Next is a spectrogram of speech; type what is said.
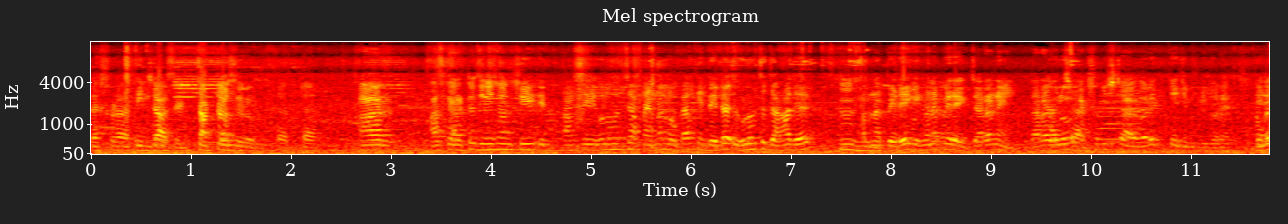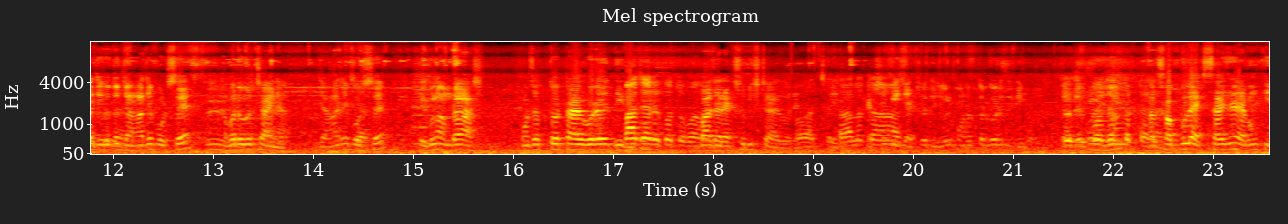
দেড়শো টাকা তিনটা আছে চারটা আছে রোল চারটা আর আজকে আরেকটা জিনিস আনছি আনছি এগুলো হচ্ছে আপনার লোকাল কিন্তু এটা এগুলো হচ্ছে জাহাজের। আপনার পেরেক এখানে পেরেক যারা নেই তারা এগুলো আচ্ছা। একশো বিশ টাকা করে কেজি বিক্রি করে আমরা যেহেতু জাহাজে পড়ছে। আবার ওগুলো চাই না জাহাজে আচ্ছা। পড়ছে এগুলো আমরা পঁচাত্তর টাকা করে দিই বাজারে কত বাজার একশো বিশ টাকা করে। আচ্ছা, তাহলে তো- একশো বিশ একশো দিই পঁচাত্তর করে দিয়ে দিব। কেজি যাদের প্রয়োজন 75 টাকা। আর সবগুলো এক সাইজে এবং কি?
